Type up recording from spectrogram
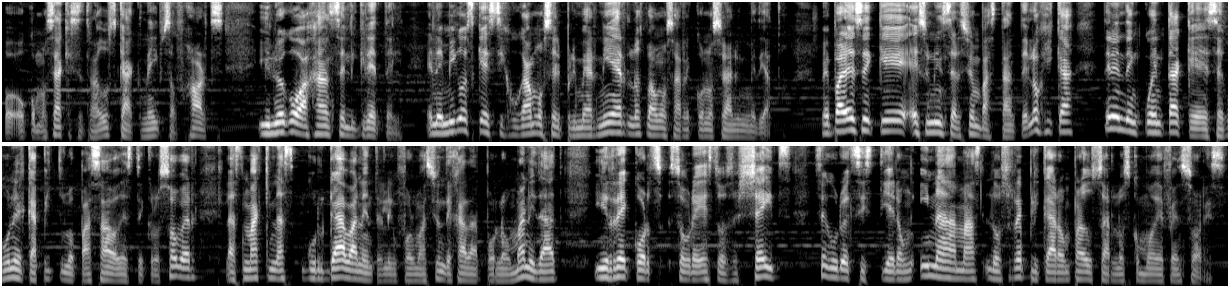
o, como sea que se traduzca a of Hearts, y luego a Hansel y Gretel, enemigos que si jugamos el primer Nier los vamos a reconocer al inmediato. Me parece que es una inserción bastante lógica, teniendo en cuenta que según el capítulo pasado de este crossover, las máquinas gurgaban entre la información dejada por la humanidad y récords sobre estos Shades seguro existieron y nada más los replicaron para usarlos como defensores.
